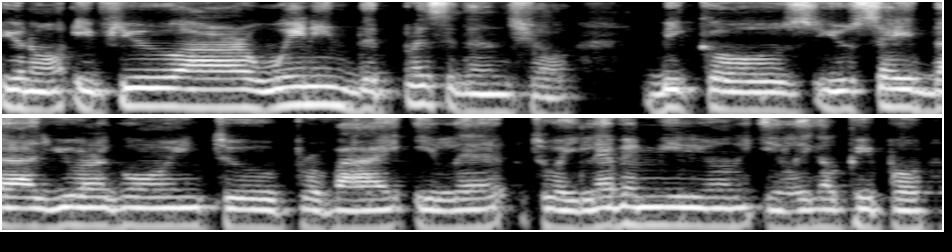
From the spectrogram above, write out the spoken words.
you know, if you are winning the presidential because you say that you are going to provide ele- to 11 million illegal people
